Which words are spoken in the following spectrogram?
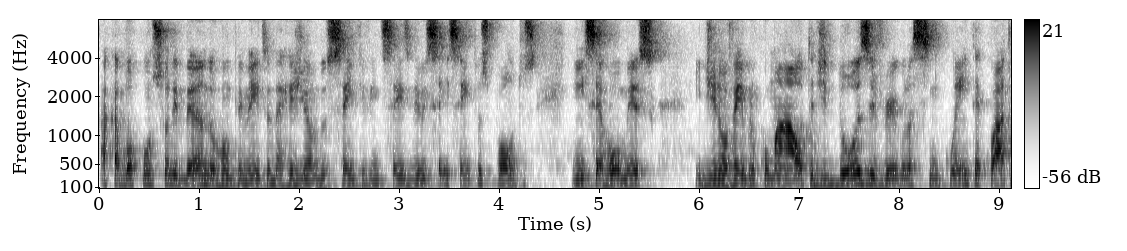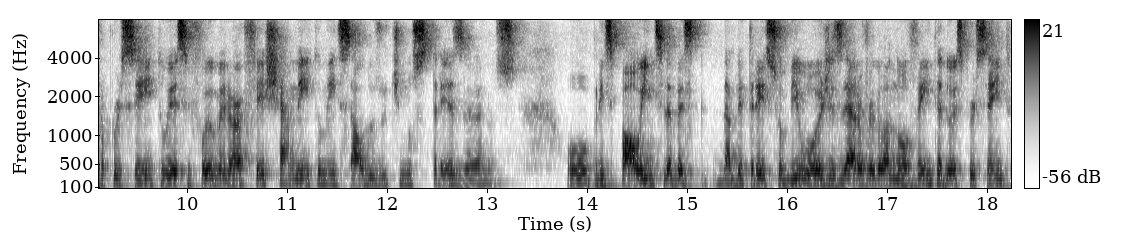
acabou consolidando o rompimento da região dos 126.600 pontos e encerrou o mês de novembro com uma alta de 12,54%. Esse foi o melhor fechamento mensal dos últimos três anos. O principal índice da, B, da B3 subiu hoje 0,92%,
